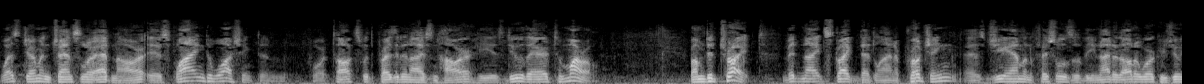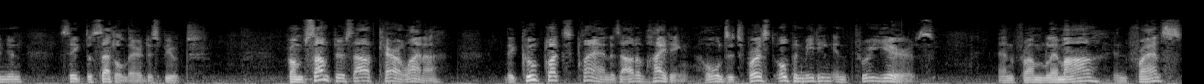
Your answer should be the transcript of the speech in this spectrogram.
West German Chancellor Adenauer is flying to Washington for talks with President Eisenhower. He is due there tomorrow. From Detroit, midnight strike deadline approaching as GM and officials of the United Auto Workers Union seek to settle their dispute. From Sumter, South Carolina, the Ku Klux Klan is out of hiding, holds its first open meeting in three years. And from Le Mans in France,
